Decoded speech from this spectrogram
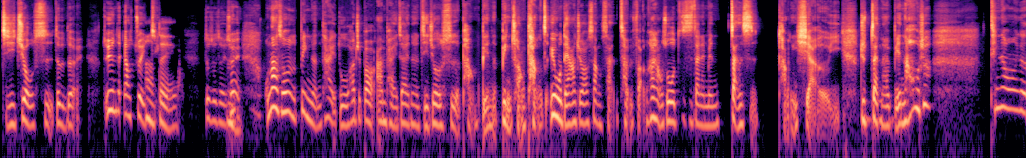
急救室，对不对？因为要最。对，对对对，所以我那时候的病人太多，他就把我安排在那个急救室旁边的病床躺着，因为我等一下就要上产产房，他想说我只是在那边暂时躺一下而已，就在那边，然后我就听到那个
